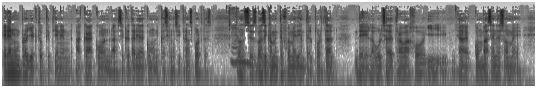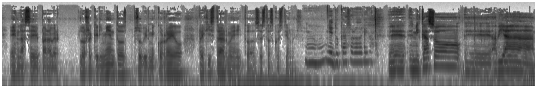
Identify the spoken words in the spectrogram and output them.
era en un proyecto que tienen acá con la Secretaría de Comunicaciones y Transportes. Ah. Entonces, básicamente fue mediante el portal de la Bolsa de Trabajo y ya con base en eso me enlacé para ver los requerimientos, subir mi correo, registrarme y todas estas cuestiones. ¿Y en tu caso, Rodrigo? Eh, en mi caso, eh, había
